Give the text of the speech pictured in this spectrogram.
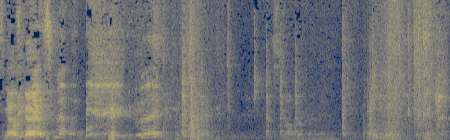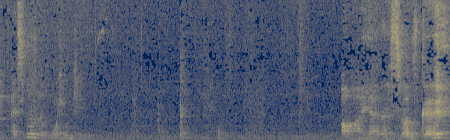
Smells I good? can smell it. I smell the lemon. I smell the winging. Oh yeah, that smells good.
